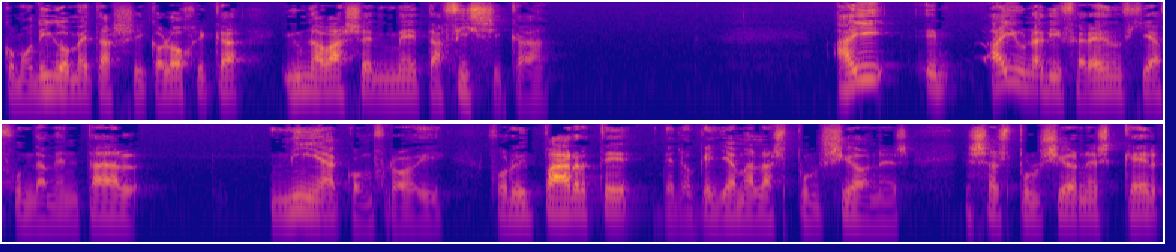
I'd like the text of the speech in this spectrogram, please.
como digo, metapsicológica y una base metafísica. Ahí eh, hay una diferencia fundamental mía con Freud. Freud parte de lo que llama las pulsiones, esas pulsiones que él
